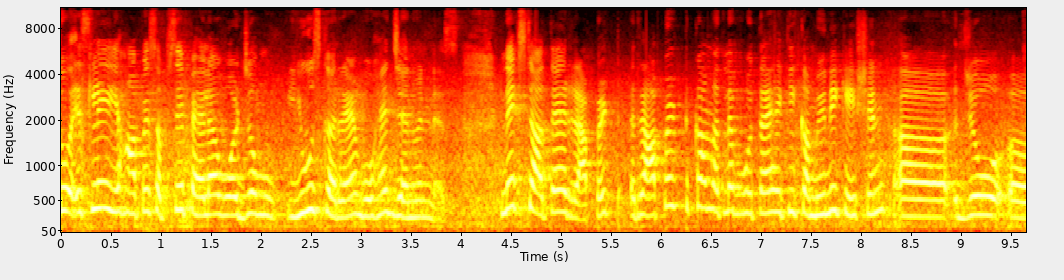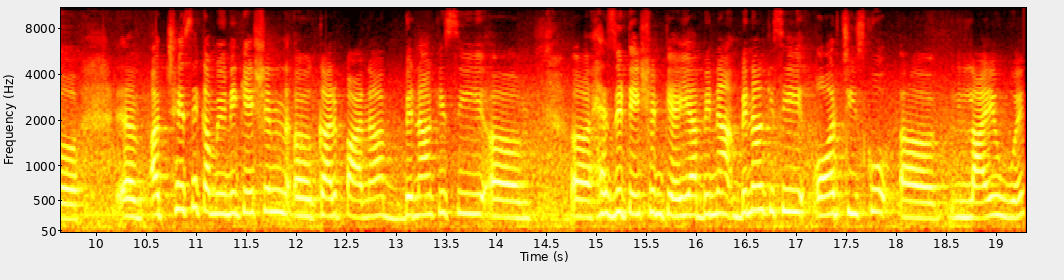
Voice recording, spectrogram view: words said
तो इसलिए यहाँ पे सबसे पहला वर्ड जो हम यूज़ कर रहे हैं, वो है जेनविननेस नेक्स्ट आता है रैपिड रैपिड का मतलब होता है कि कम्युनिकेशन जो अच्छे से कम्युनिकेशन कर पाना बिना किसी हेजिटेशन के या बिना बिना किसी और चीज़ को लाए हुए,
